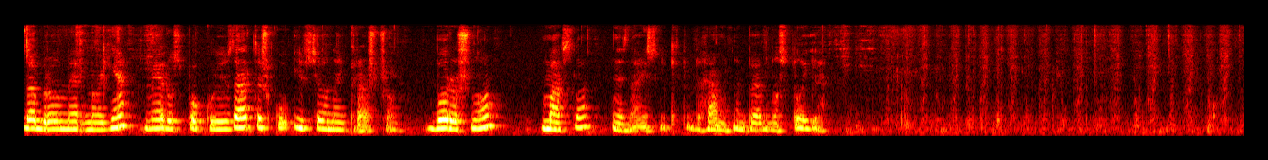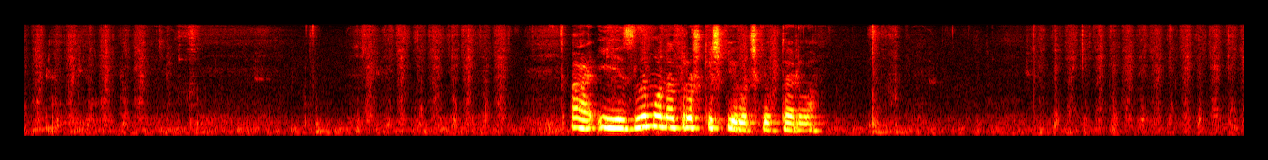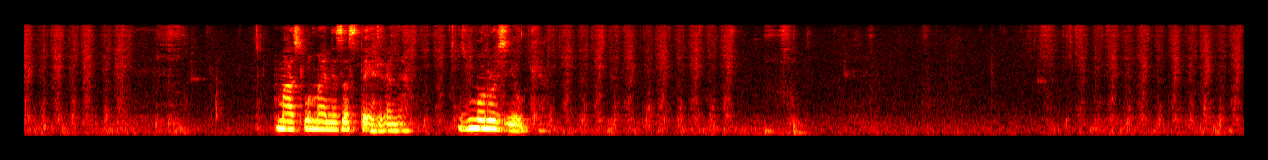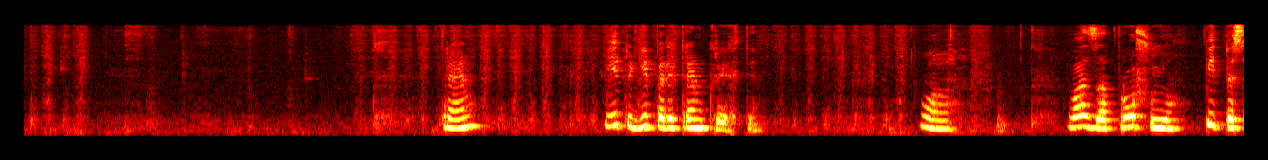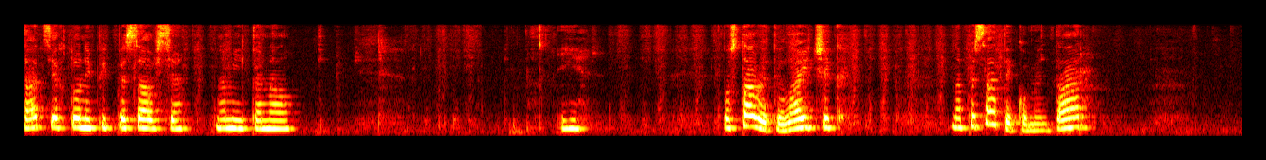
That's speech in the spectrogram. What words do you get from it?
Доброго мирного дня, миру, спокою, затишку і всього найкращого. Борошно, масло, не знаю скільки тут грам, напевно, стоїть. А, і з лимона трошки шкірочки втерла. Масло у мене застигляне з морозилки. Трем. І тоді перетрем крихти. О, вас запрошую підписатися, хто не підписався на мій канал. І поставити лайчик, написати коментар.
